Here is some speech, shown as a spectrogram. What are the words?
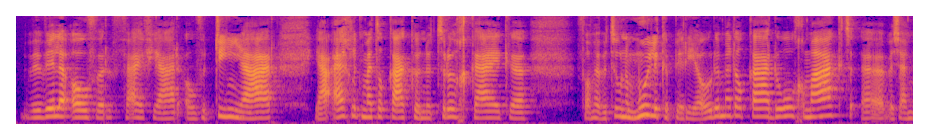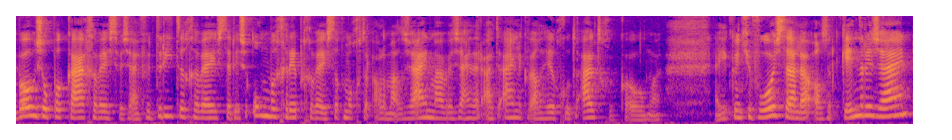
we willen over vijf jaar, over tien jaar, ja, eigenlijk met elkaar kunnen terugkijken van we hebben toen een moeilijke periode met elkaar doorgemaakt. Uh, we zijn boos op elkaar geweest, we zijn verdrietig geweest, er is onbegrip geweest, dat mocht er allemaal zijn, maar we zijn er uiteindelijk wel heel goed uitgekomen. Nou, je kunt je voorstellen, als er kinderen zijn,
